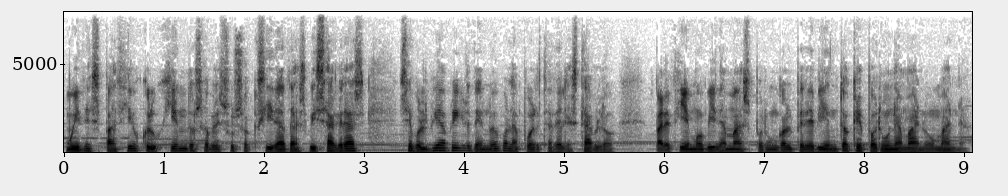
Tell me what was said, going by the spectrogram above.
muy despacio, crujiendo sobre sus oxidadas bisagras, se volvió a abrir de nuevo la puerta del establo. Parecía movida más por un golpe de viento que por una mano humana.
